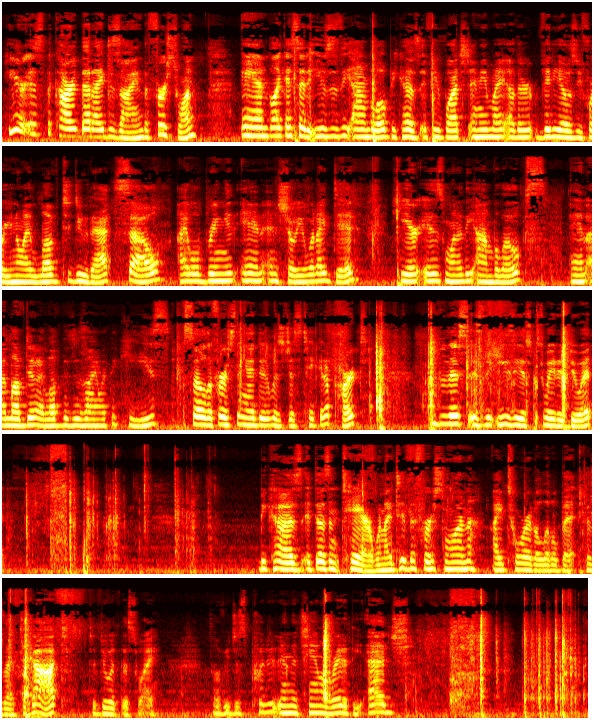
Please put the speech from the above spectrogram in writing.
Here is the card that I designed, the first one. And like I said, it uses the envelope because if you've watched any of my other videos before, you know I love to do that. So I will bring it in and show you what I did. Here is one of the envelopes and I loved it. I love the design with the keys. So the first thing I did was just take it apart. This is the easiest way to do it because it doesn't tear. When I did the first one, I tore it a little bit because I forgot to do it this way. So if you just put it in the channel right at the edge,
